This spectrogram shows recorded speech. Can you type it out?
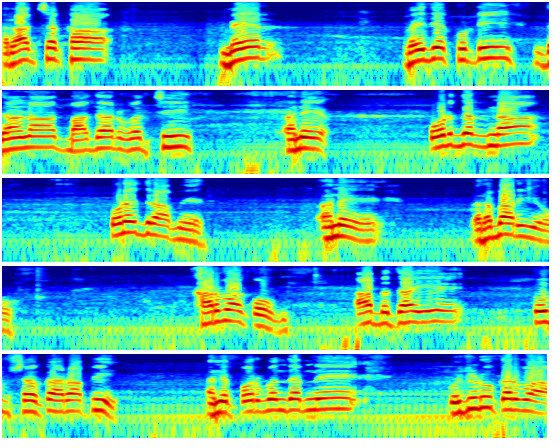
રાજસખા, મેર વૈદ્ય કુટી દરણાદ, બાદર વચ્ચી અને ઓડદરના ઓડેદરા મેર અને રબારીઓ, ખારવા કોમ, આ બધાએ ખૂબ સહકાર આપી અને પોરબંદરને ઉજળું કરવા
